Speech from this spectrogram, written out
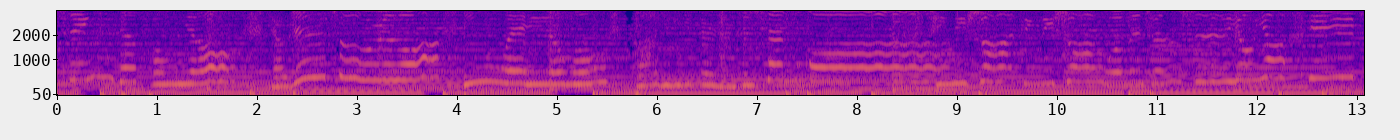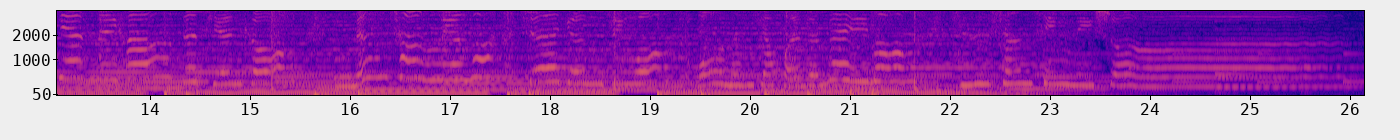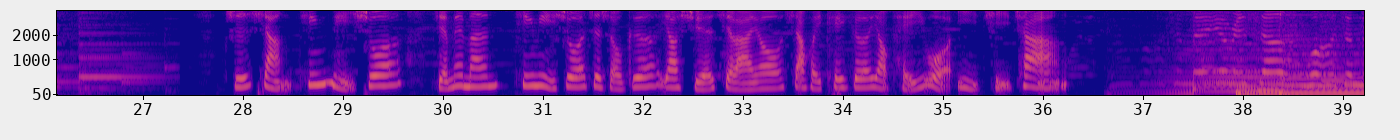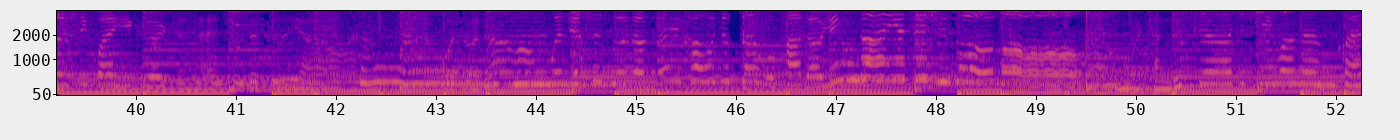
心的朋友，要日出日落，因为有梦，所以更认真生活。听你说，听你说，我们真是拥有一片美好的天空，不能常联络，却更紧握我们交换的美梦，只想听你说。只想听你说，姐妹们，听你说这首歌要学起来哦，下回 K 歌要陪我一起唱。却没有人像我，真的喜欢一个人安静的自由。我做的梦，我坚持做到最后，就算我爬到云端，也继续做梦。我唱的歌，只希望能快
